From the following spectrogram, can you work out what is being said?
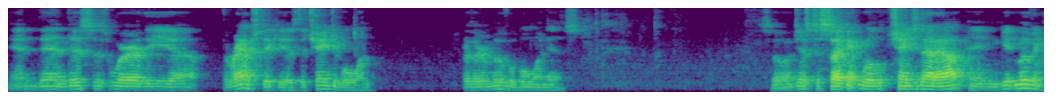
And then this is where the, uh, the RAM stick is, the changeable one, or the removable one is. So in just a second, we'll change that out and get moving.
